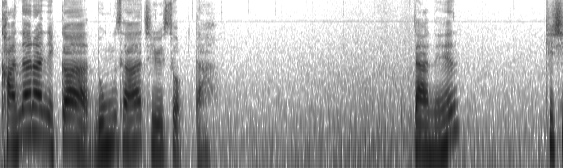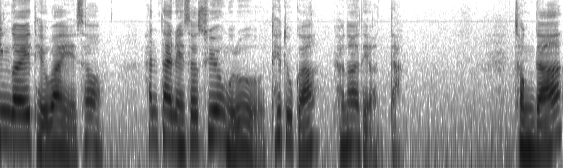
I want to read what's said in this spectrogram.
가난하니까 농사 지을 수 없다. 나는 귀신과의 대화에서 한탄에서 수용으로 태도가 변화되었다. 정답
